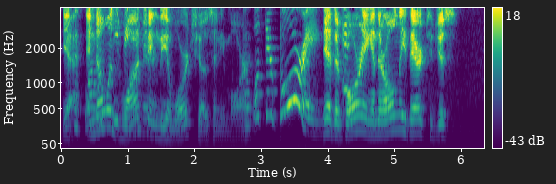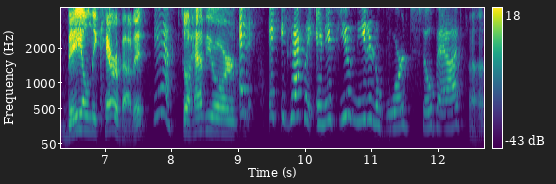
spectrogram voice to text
yeah, What and no one's watching the award shows anymore. Well, they're boring. Yeah, they're And- boring, and they're only there to just. They only care about it. yeah, So have your. and exactly. And if you need an award so bad, Uh-huh.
